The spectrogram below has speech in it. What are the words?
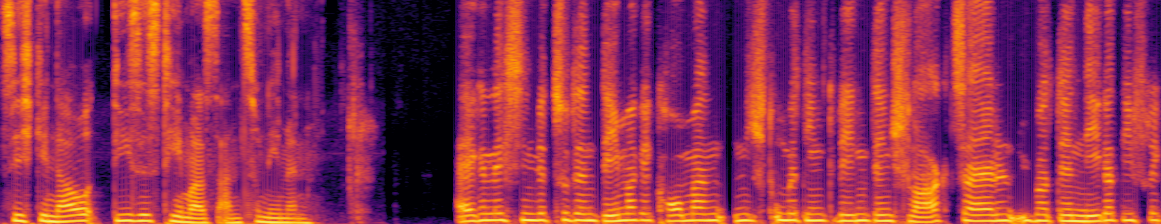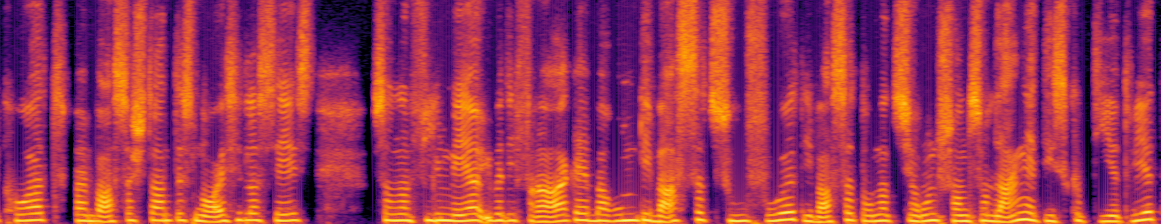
sich genau dieses Themas anzunehmen? Eigentlich sind wir zu dem Thema gekommen, nicht unbedingt wegen den Schlagzeilen über den Negativrekord beim Wasserstand des Neusiedlersees, sondern vielmehr über die Frage, warum die Wasserzufuhr, die Wasserdonation schon so lange diskutiert wird.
